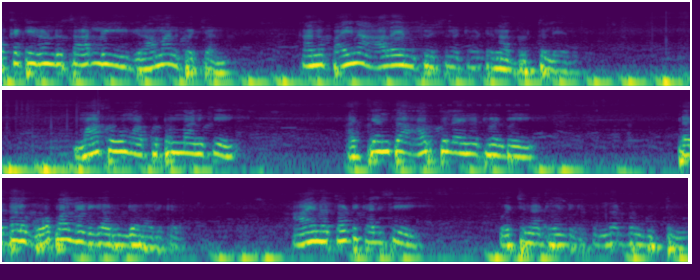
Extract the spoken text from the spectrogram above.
ఒకటి రెండు సార్లు ఈ గ్రామానికి వచ్చాను. కానీ పైన ఆలయం చూసినటువంటి నాకు గుర్తు లేదు. మాకు మా కుటుంబానికి అత్యంత ఆప్తులైనటువంటి పెద్దల గోపాల్ రెడ్డి గారు ఉండేవారు ఇక్కడ. ఆయనతోటి కలిసి వచ్చినటువంటి సందర్భం గుర్తుంది.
